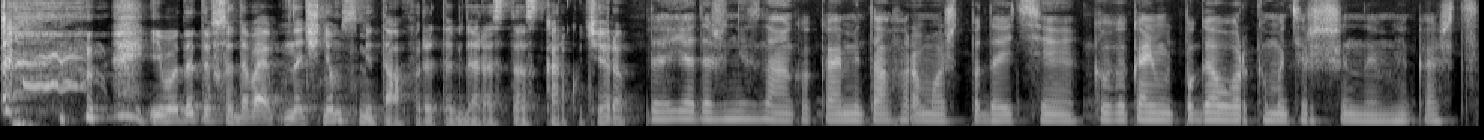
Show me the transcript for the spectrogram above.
и вот это все. Давай начнем с метафоры тогда, раз ты Оскар Кучера. Да я даже не знаю, какая метафора может подойти. Какая-нибудь поговорка матершинная, мне кажется.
